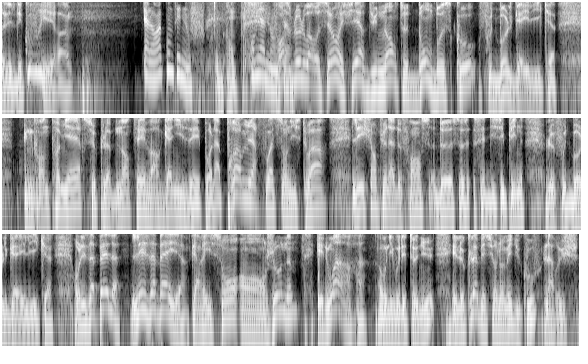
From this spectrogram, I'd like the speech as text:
allez le découvrir. Alors racontez-nous. Bon. On est à Nantes. France Bleu Loire-Océan est fier du Nantes Don Bosco football gaélique. Une grande première, ce club nantais va organiser pour la première fois de son histoire les championnats de France de ce- cette discipline, le football gaélique. On les appelle les abeilles car ils sont en jaune et noir au niveau des tenues et le club est surnommé du coup la ruche.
